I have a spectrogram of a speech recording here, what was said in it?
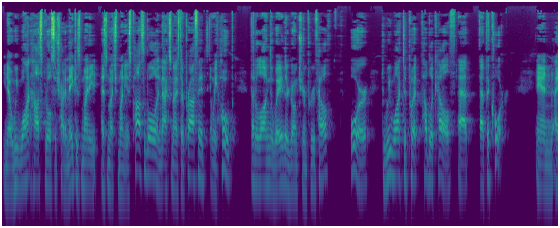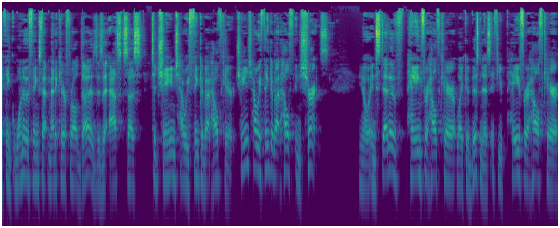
you know we want hospitals to try to make as money as much money as possible and maximize their profits, and we hope that along the way they're going to improve health. Or do we want to put public health at at the core? And I think one of the things that Medicare for All does is it asks us to change how we think about healthcare, change how we think about health insurance. You know, instead of paying for healthcare like a business, if you pay for healthcare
